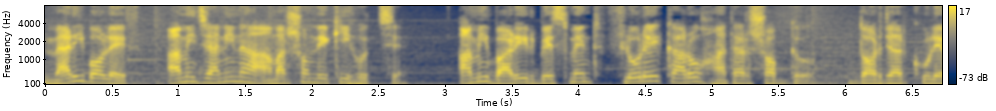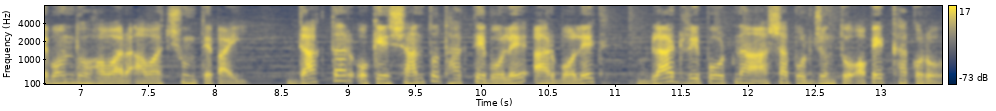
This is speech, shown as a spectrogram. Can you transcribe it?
ম্যারি বলে, আমি জানি না আমার সঙ্গে কি হচ্ছে। আমি বাড়ির বেসমেন্ট ফ্লোরে কারও হাঁটার শব্দ, দরজার খুলে বন্ধ হওয়ার আওয়াজ শুনতে পাই। ডাক্তার ওকে শান্ত থাকতে বলে আর বলে, ব্লাড রিপোর্ট না আসা পর্যন্ত অপেক্ষা করো।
